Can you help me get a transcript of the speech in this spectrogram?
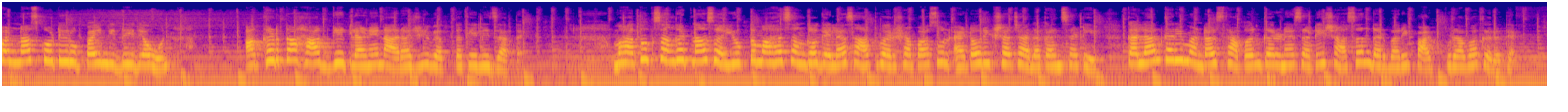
पन्नास कोटी रुपये निधी देऊन आखडता हात घेतल्याने नाराजी व्यक्त केली जात आहे. वाहतूक संघटना संयुक्त महासंघ गेल्या सात वर्षापासून ऑटो रिक्षा चालकांसाठी कल्याणकारी मंडळ स्थापन करण्यासाठी शासन दरबारी पाठपुरावा करत आहे.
